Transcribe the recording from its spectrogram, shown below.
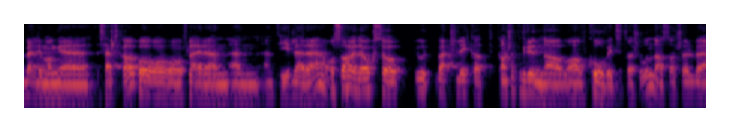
veldig mange selskap, og, og, og flere enn en, en tidligere. Og så har det også vært slik at kanskje pga. Av, covid-situasjonen, så har selve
